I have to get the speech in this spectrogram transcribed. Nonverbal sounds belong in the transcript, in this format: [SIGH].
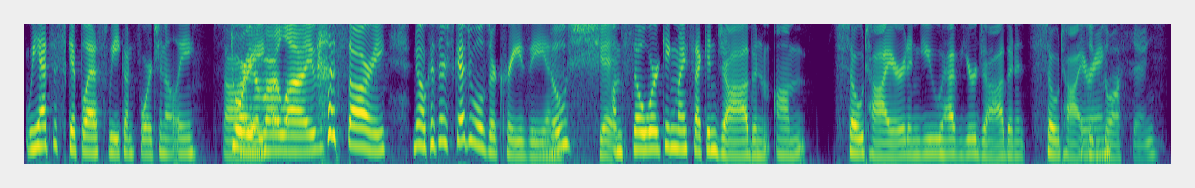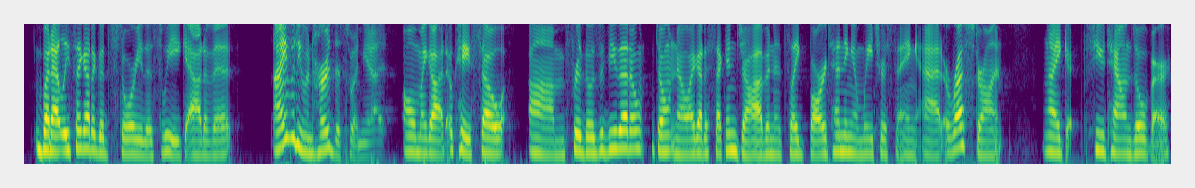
we had to skip last week, unfortunately. Story of our lives. [LAUGHS] Sorry. No, because our schedules are crazy. And no shit. I'm still working my second job and I'm so tired and you have your job and it's so it's tiring. exhausting. but at least I got a good story this week out of it. I haven't even heard this one yet. Oh my god. Okay, so um, for those of you that don't don't know, I got a second job and it's like bartending and waitressing at a restaurant, like a few towns over.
